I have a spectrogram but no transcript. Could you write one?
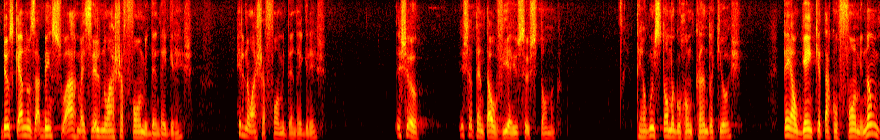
Deus quer nos abençoar, mas Ele não acha fome dentro da igreja. Ele não acha fome dentro da igreja. Deixa eu, deixa eu tentar ouvir aí o seu estômago. Tem algum estômago roncando aqui hoje? Tem alguém que está com fome, não,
